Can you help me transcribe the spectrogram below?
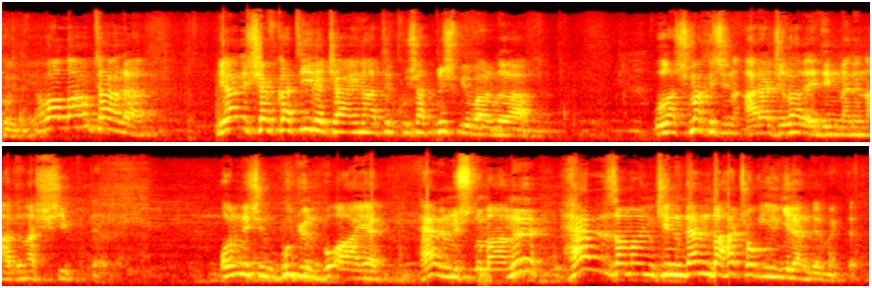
koydun? Ya Allahu Teala yani şefkatiyle kainatı kuşatmış bir varlığa ulaşmak için aracılar edinmenin adına şirk. Onun için bugün bu ayet her Müslümanı her zamankinden daha çok ilgilendirmektedir.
